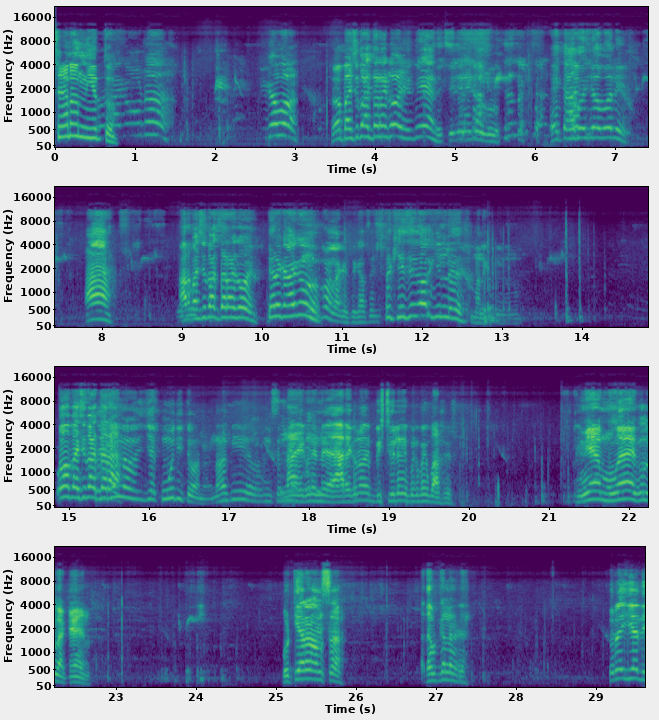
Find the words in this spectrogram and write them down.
সেখানে নিয়ে তো। পয়সা কত টাকা কই? এই কা কই যাব নি? হ্যাঁ আর পয়সা কত টাকা কই? কেন কাকু লাগে ঠিক আছে। তো খেয়েছিস আর কিনলে? মানে ও পয়সা কত টাকা ইয়ে কুমু দিতে না নাকি না এগুলো আর এগুলো বৃষ্টি হলে বেগ বেগ বাসে। মিয়া মুয়া এগুন লাগেন বটি আর আনসা আদা উঠ গেল তোরা ইয়া দে।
